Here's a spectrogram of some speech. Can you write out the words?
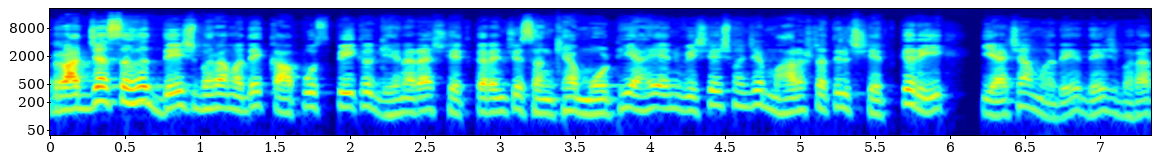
राज्यासह देशभरामध्ये कापूस पीक घेणाऱ्या शेतकऱ्यांची संख्या मोठी आहे आणि विशेष म्हणजे महाराष्ट्रातील शेतकरी याच्यामध्ये देशभरात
